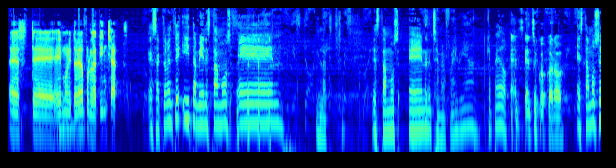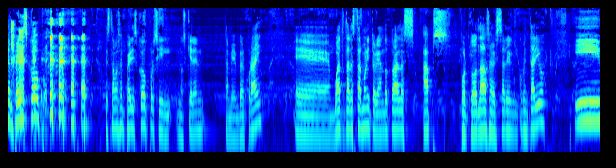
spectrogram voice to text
este eh, monitoreado por Latin Chat. Exactamente. Y también estamos en. la ticha. Estamos en. Se me fue el bien. ¿Qué pedo? En, en su cocoró. Estamos en Periscope. estamos en Periscope por si nos quieren también ver por ahí. Eh, voy a tratar de estar monitoreando todas las apps por todos lados a ver si sale algún comentario. Y.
